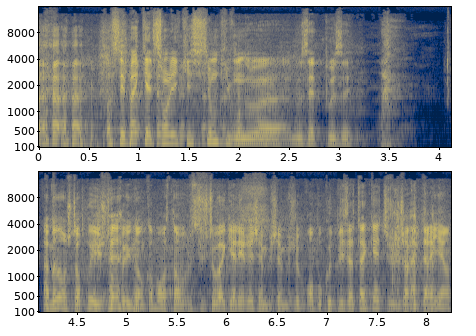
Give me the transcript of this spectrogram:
on sait pas quelles sont les questions qui vont nous, euh, nous être posées. Ah bah non, je t'en prie, je t'en prie. On commence. Non, je te vois galérer, j'aime- j'aime- je prends beaucoup de plaisir. T'inquiète, j'arrive derrière.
